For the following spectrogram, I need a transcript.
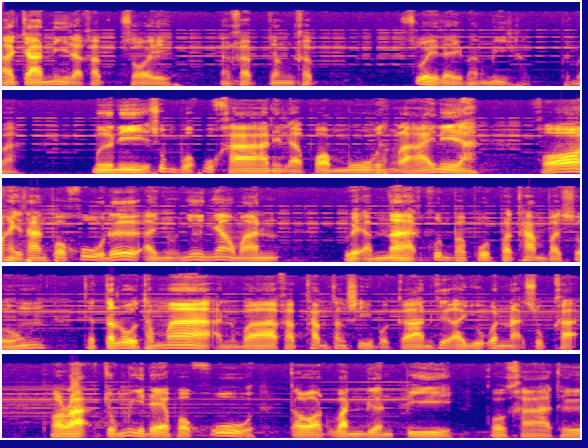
อาจารย์นี่แหละครับซอยนะครับจังครับช่วยได้บางมีครับเพิ่นว่ามือนี้ซุ่มบวกผู้คานี่แหละพ่อหมูทั้งหลายนี่นะขอให้ทานพ่อคู่เด้ออายุยืนยาวมันด้วยอำนาจคุณพระพุทธพระธรรมพระสงฆ์ จตโลธรรมาอันว่าครับทำทั้งสี่ประการ คืออายุวันนะสุขะพระจงมีแด่พอคู่ตลอดวันเดือนปีก็ขาทื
